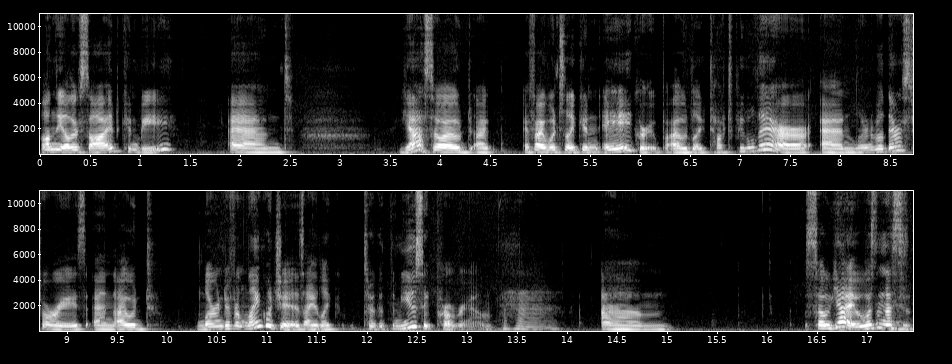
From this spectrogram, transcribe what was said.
on the other side can be, and yeah, so I would I, if I went to like an AA group, I would like talk to people there and learn about their stories, and I would learn different languages. I like took at the music program. Um, so yeah, it wasn't necess-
